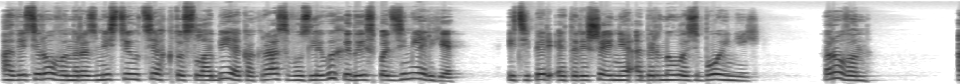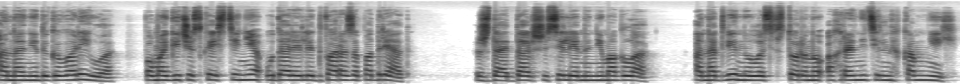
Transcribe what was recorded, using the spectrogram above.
а ведь Рован разместил тех, кто слабее, как раз возле выхода из подземелья. И теперь это решение обернулось бойней. «Рован!» Она не договорила. По магической стене ударили два раза подряд. Ждать дальше Селена не могла. Она двинулась в сторону охранительных камней.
